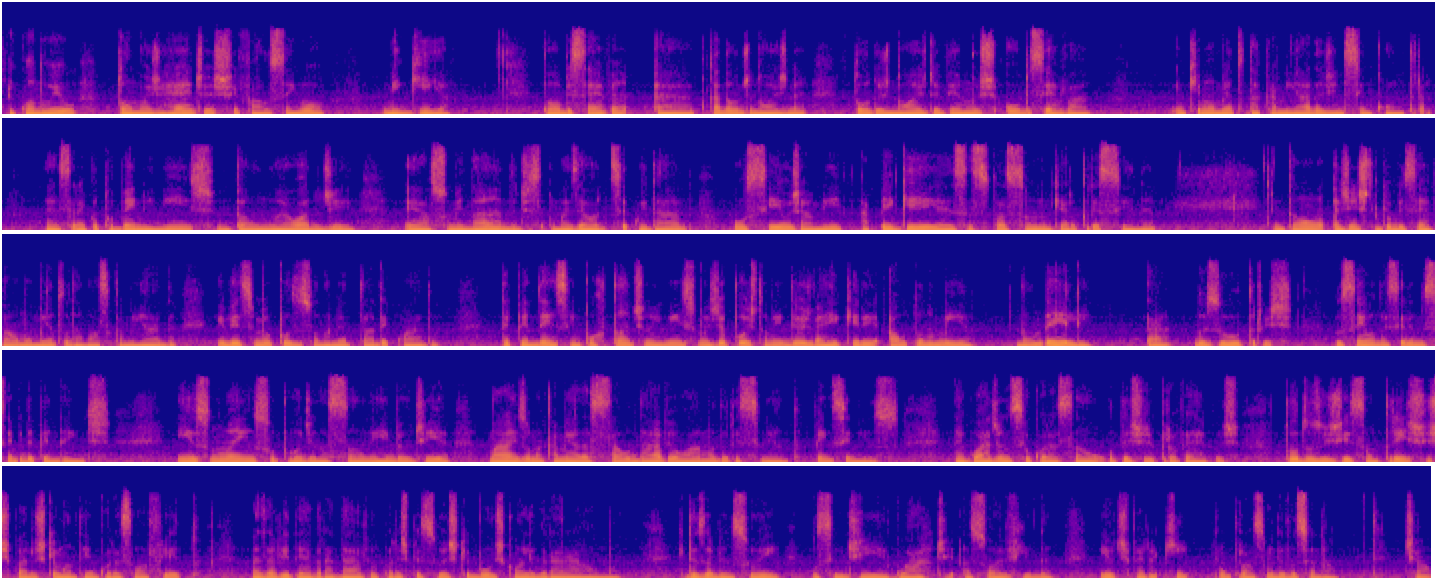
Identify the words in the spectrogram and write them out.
E quando eu tomo as rédeas e falo, Senhor, me guia. Então, observa uh, cada um de nós, né? Todos nós devemos observar em que momento da caminhada a gente se encontra. Né? Será que eu estou bem no início? Então, não é hora de é, de, mas é hora de ser cuidado? Ou se eu já me apeguei a essa situação e não quero crescer, né? Então, a gente tem que observar o momento da nossa caminhada e ver se o meu posicionamento está adequado. Dependência é importante no início, mas depois também Deus vai requerer autonomia, não dele, tá? Dos outros. Do Senhor nós seremos sempre dependentes. E isso não é insubordinação nem rebeldia, mas uma caminhada saudável ao amadurecimento. Pense nisso. Né? Guarde no seu coração o texto de Provérbios. Todos os dias são tristes para os que mantêm o coração aflito, mas a vida é agradável para as pessoas que buscam alegrar a alma. Que Deus abençoe o seu dia, guarde a sua vida. E eu te espero aqui para um próximo devocional. Tchau.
